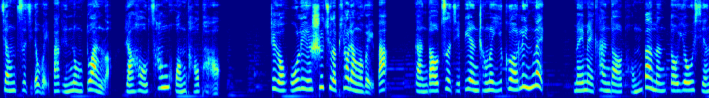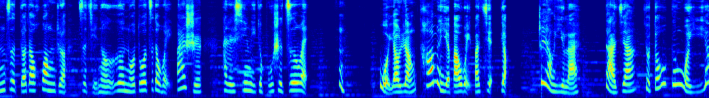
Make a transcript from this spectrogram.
将自己的尾巴给弄断了，然后仓皇逃跑。这个狐狸失去了漂亮的尾巴。感到自己变成了一个另类，每每看到同伴们都悠闲自得地晃着自己那婀娜多姿的尾巴时，他这心里就不是滋味。哼，我要让他们也把尾巴剪掉，这样一来，大家就都跟我一样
